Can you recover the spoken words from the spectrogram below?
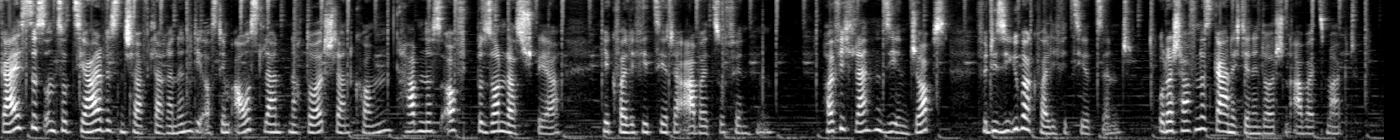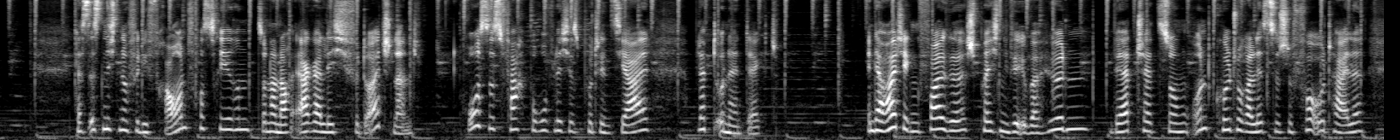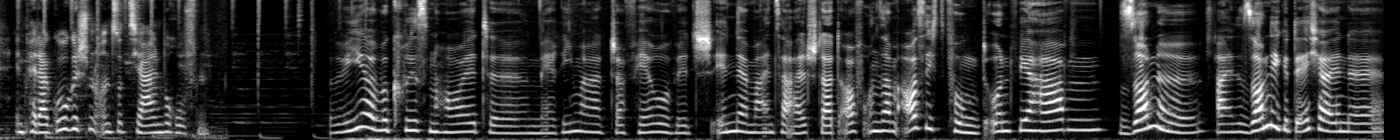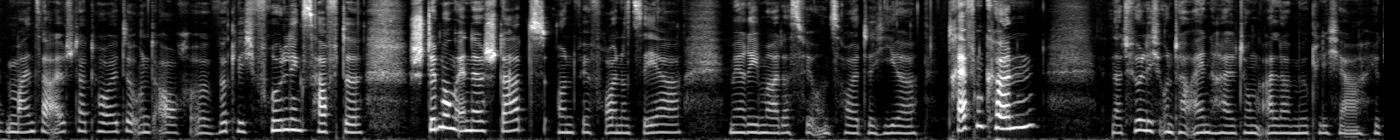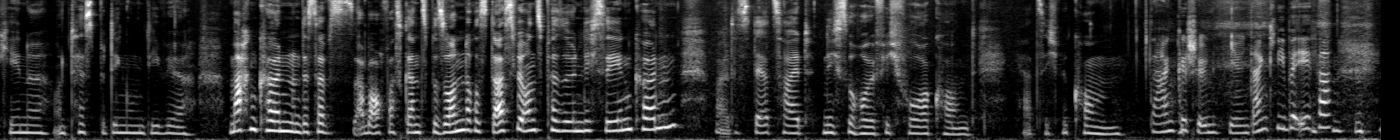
Geistes- und Sozialwissenschaftlerinnen, die aus dem Ausland nach Deutschland kommen, haben es oft besonders schwer, hier qualifizierte Arbeit zu finden. Häufig landen sie in Jobs, für die sie überqualifiziert sind oder schaffen es gar nicht in den deutschen Arbeitsmarkt. Das ist nicht nur für die Frauen frustrierend, sondern auch ärgerlich für Deutschland. Großes fachberufliches Potenzial bleibt unentdeckt. In der heutigen Folge sprechen wir über Hürden, Wertschätzung und kulturalistische Vorurteile in pädagogischen und sozialen Berufen. Wir begrüßen heute Merima Jaferovic in der Mainzer Altstadt auf unserem Aussichtspunkt und wir haben Sonne, eine sonnige Dächer in der Mainzer Altstadt heute und auch äh, wirklich frühlingshafte Stimmung in der Stadt und wir freuen uns sehr, Merima, dass wir uns heute hier treffen können. Natürlich unter Einhaltung aller möglicher Hygiene- und Testbedingungen, die wir machen können. Und deshalb ist es aber auch was ganz Besonderes, dass wir uns persönlich sehen können, weil das derzeit nicht so häufig vorkommt. Herzlich willkommen. Dankeschön, vielen Dank, liebe Eva.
